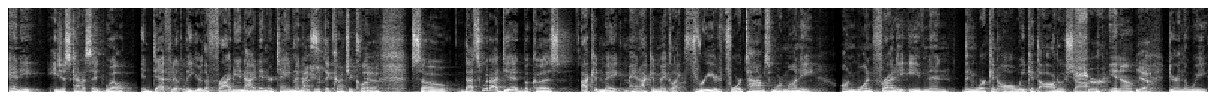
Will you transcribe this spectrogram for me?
and he, he just kind of said, well, indefinitely, you're the Friday night entertainment here at the country club. Yeah. So that's what I did because I could make, man, I could make like three or four times more money on one Friday evening than working all week at the auto shop, Sure. you know, Yeah. during the week.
